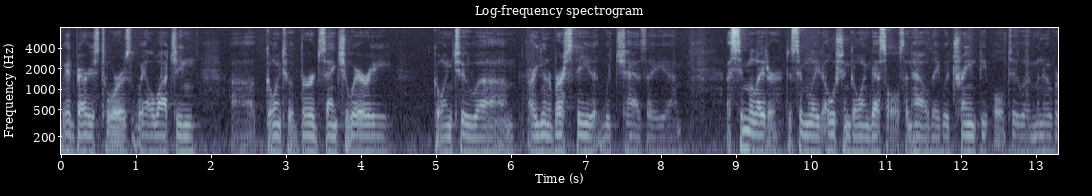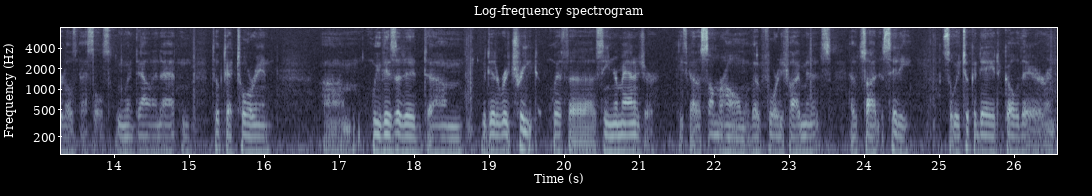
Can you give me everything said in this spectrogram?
we had various tours, whale watching, uh, going to a bird sanctuary, going to um, our university, which has a, um, a simulator to simulate ocean-going vessels and how they would train people to uh, maneuver those vessels. We went down in that and took that tour in. Um, we visited, um, we did a retreat with a senior manager He's got a summer home about 45 minutes outside the city. So we took a day to go there and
